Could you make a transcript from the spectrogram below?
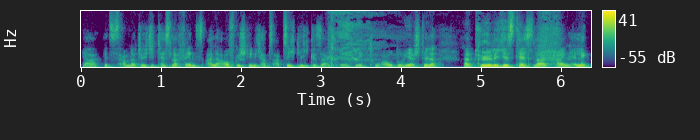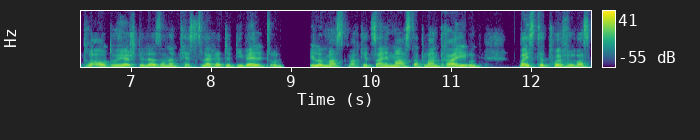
Ja, jetzt haben natürlich die Tesla-Fans alle aufgeschrieben. Ich habe es absichtlich gesagt, Elektroautohersteller. Natürlich ist Tesla kein Elektroautohersteller, sondern Tesla rettet die Welt und Elon Musk macht jetzt seinen Masterplan 3 und weiß der Teufel was.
